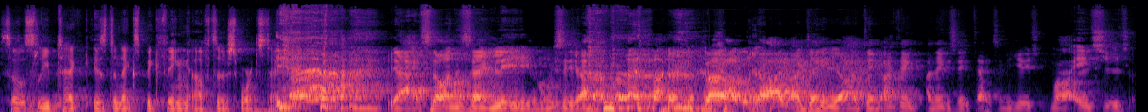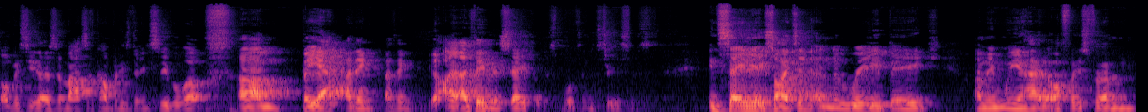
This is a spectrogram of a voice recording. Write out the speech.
So sleep tech is the next big thing after sports tech. yeah, it's not in the same league, obviously. But, but I, I, I think, I think, I think sleep tech is huge. Well, it's huge. Obviously, there's some massive companies doing super well. Um, but yeah, I think, I think, I, I think the shape of the sports industry is insanely exciting and the really big. I mean, we had offers from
